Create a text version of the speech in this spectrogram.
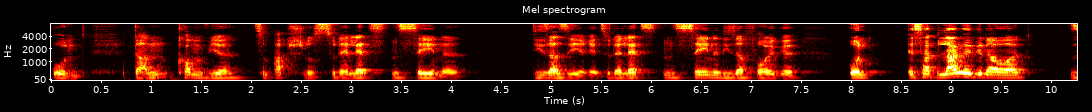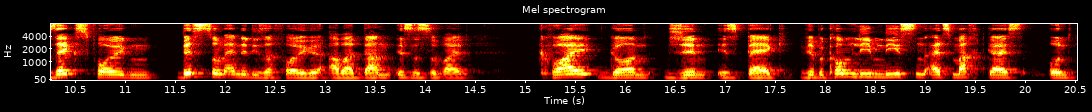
Und dann kommen wir zum Abschluss, zu der letzten Szene dieser Serie, zu der letzten Szene dieser Folge. Und es hat lange gedauert, sechs Folgen bis zum Ende dieser Folge, aber dann ist es soweit. Qui-Gon Jin is back. Wir bekommen Liam Neeson als Machtgeist und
